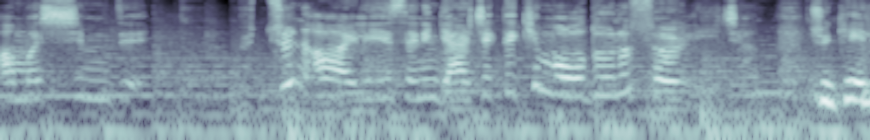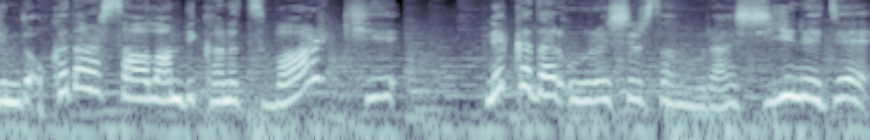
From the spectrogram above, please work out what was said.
Ama şimdi bütün aileyi senin gerçekte kim olduğunu söyleyeceğim. Çünkü elimde o kadar sağlam bir kanıt var ki ne kadar uğraşırsan uğraş yine de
